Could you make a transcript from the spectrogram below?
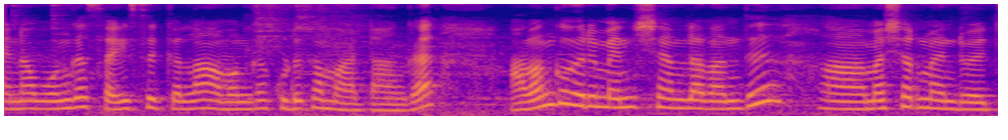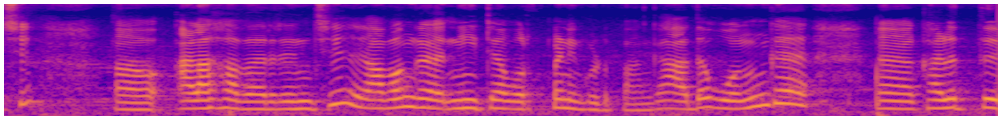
ஏன்னா உங்கள் சைஸுக்கெல்லாம் அவங்க கொடுக்க மாட்டாங்க. அவங்க ஒரு மென்ஷனில் வந்து மெஷர்மெண்ட் வச்சு அழகாக வரைஞ்சி அவங்க நீட்டாக ஒர்க் பண்ணி கொடுப்பாங்க. அதை உங்கள் கழுத்து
